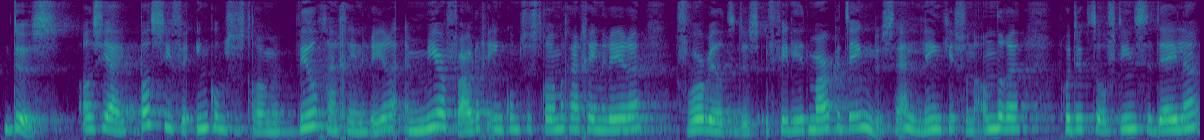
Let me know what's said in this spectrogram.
Dus als jij passieve inkomstenstromen wil gaan genereren en meervoudige inkomstenstromen gaan genereren, bijvoorbeeld dus affiliate marketing, dus hè, linkjes van andere producten of diensten delen,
